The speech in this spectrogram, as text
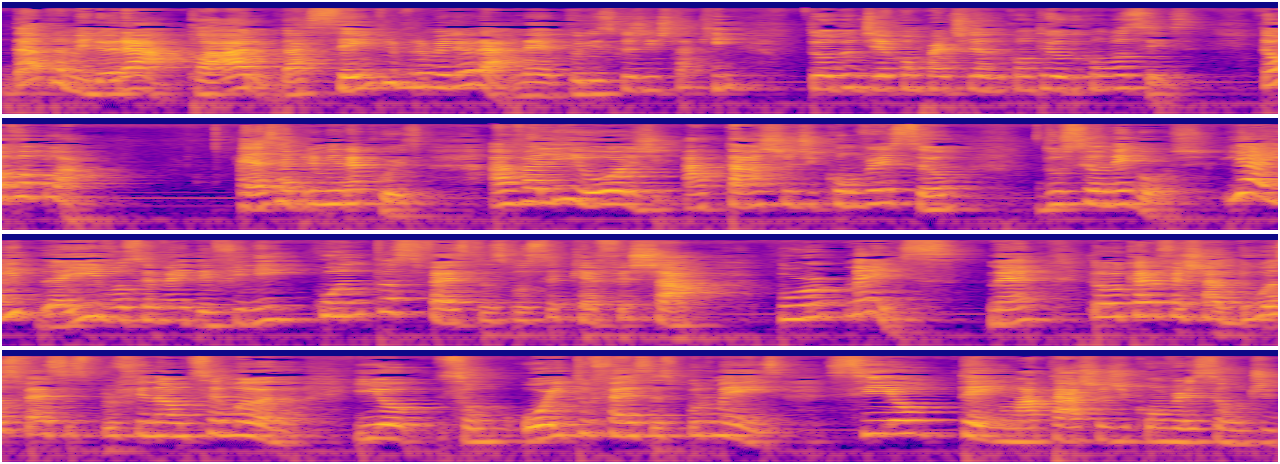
Dá para melhorar? Claro, dá sempre para melhorar, né? Por isso que a gente tá aqui todo dia compartilhando conteúdo com vocês. Então vamos lá. Essa é a primeira coisa. Avalie hoje a taxa de conversão do seu negócio. E aí, daí você vai definir quantas festas você quer fechar por mês, né? Então eu quero fechar duas festas por final de semana e eu são oito festas por mês. Se eu tenho uma taxa de conversão de,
